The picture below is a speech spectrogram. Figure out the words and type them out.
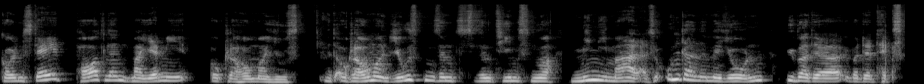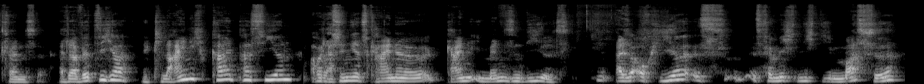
Golden State, Portland, Miami Oklahoma, Houston. Mit Oklahoma und Houston sind, sind Teams nur minimal, also unter eine Million über der, über der Textgrenze. Also da wird sicher eine Kleinigkeit passieren, aber das sind jetzt keine, keine immensen Deals. Also auch hier ist, ist für mich nicht die Masse,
